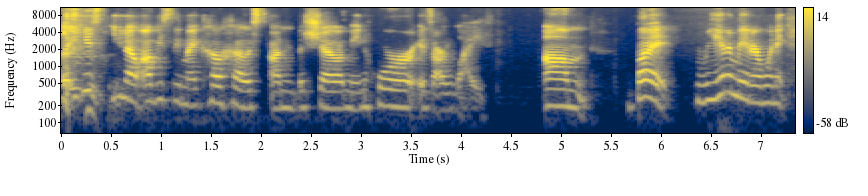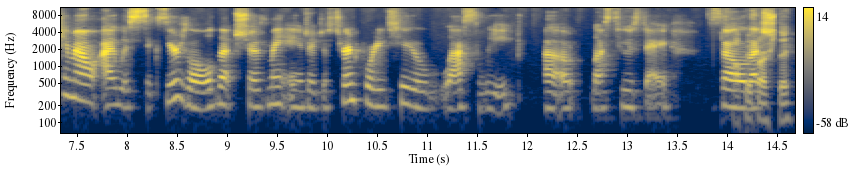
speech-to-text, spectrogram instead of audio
but he's you know obviously my co-host on the show i mean horror is our life um but reanimator when it came out i was six years old that shows my age i just turned 42 last week uh last tuesday so Happy that's birthday.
